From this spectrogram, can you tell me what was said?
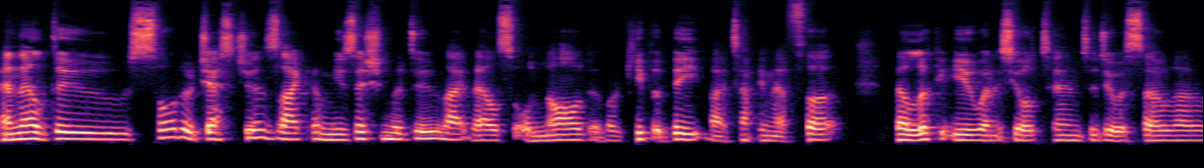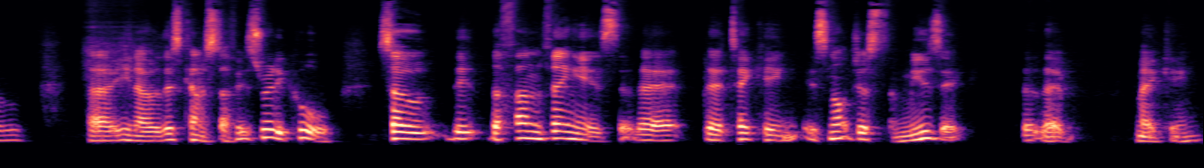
and they'll do sort of gestures like a musician would do, like they'll sort of nod or they'll keep a beat by tapping their foot. They'll look at you when it's your turn to do a solo, uh, you know, this kind of stuff. It's really cool. So the, the fun thing is that they're they're taking it's not just the music that they're making,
